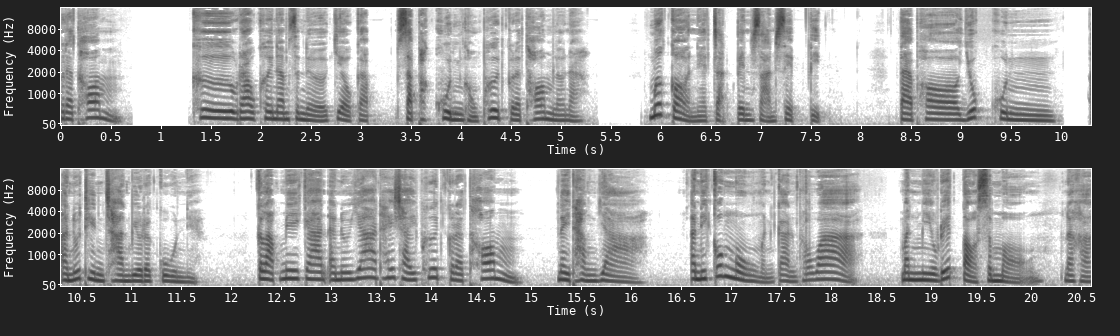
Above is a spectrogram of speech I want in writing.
กระท่อม คือเราเคยนำเสนอเกี่ยวกับสรรพคุณของพืชกระท่อมแล้วนะ เมื่อก่อนเนี่ยจัดเป็นสารเสพติด แต่พอยุคคุณ อนุทินชาญวีรกูลเนี่ยกลับมีการอนุญาตให้ใช้พืชกระท่อมในทางยา อันนี้ก็งงเหมือนกัน เพราะว่ามันมีฤทธิ์ต่อสมองนะคะ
